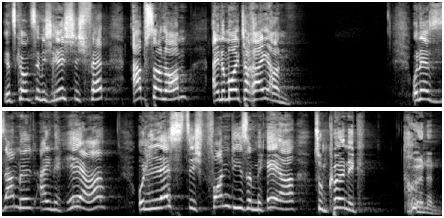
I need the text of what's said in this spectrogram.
jetzt kommt es nämlich richtig fett, Absalom eine Meuterei an. Und er sammelt ein Heer und lässt sich von diesem Heer zum König krönen.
